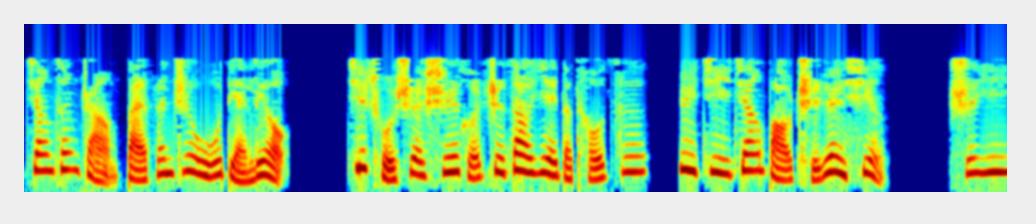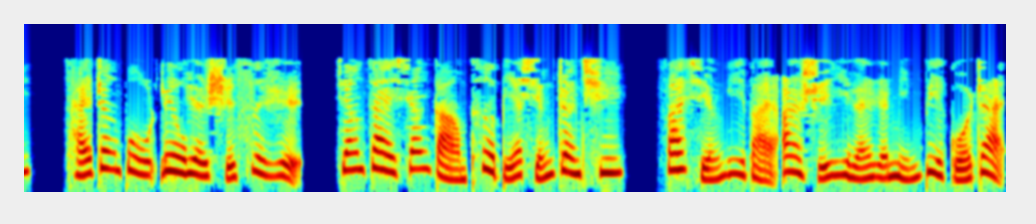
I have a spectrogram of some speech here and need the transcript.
将增长百分之五点六。基础设施和制造业的投资预计将保持韧性。十一，财政部六月十四日将在香港特别行政区发行一百二十亿元人民币国债，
